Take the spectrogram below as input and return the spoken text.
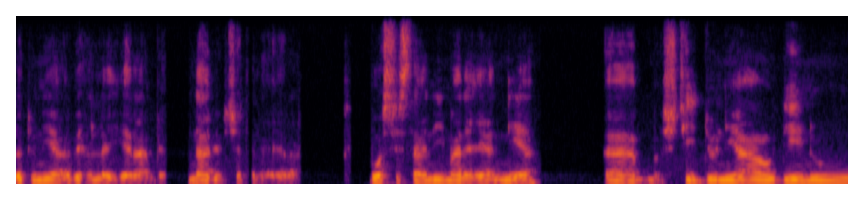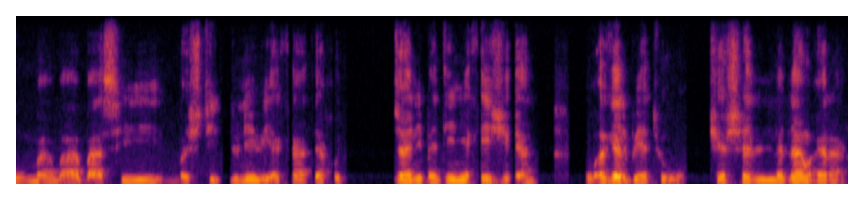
لە دونیا ئەبێ هەر لای ئێران بێت نابێ بچێتە لای عێراق بۆ سیستانی مانعیان نییە شتی دنیا و دین و مەما باسی بە شتی دنیوی ئەکات یاخود جانی بە دینیەکەی ژیان و ئەگەر بێت و کێشە لە ناو عێراق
